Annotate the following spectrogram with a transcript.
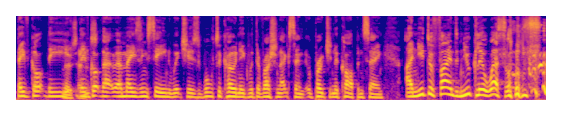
They've got the No they've got that amazing scene which is Walter Koenig with the Russian accent approaching the cop and saying, "I need to find nuclear vessels."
